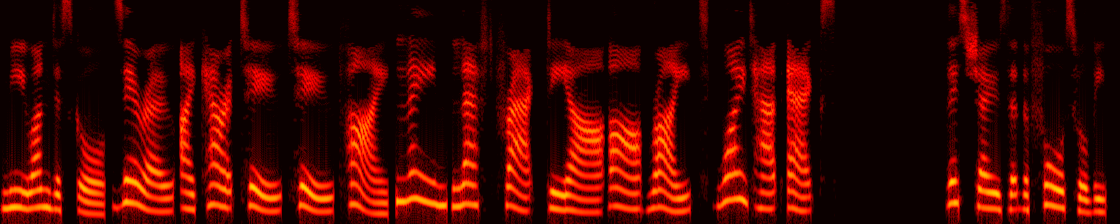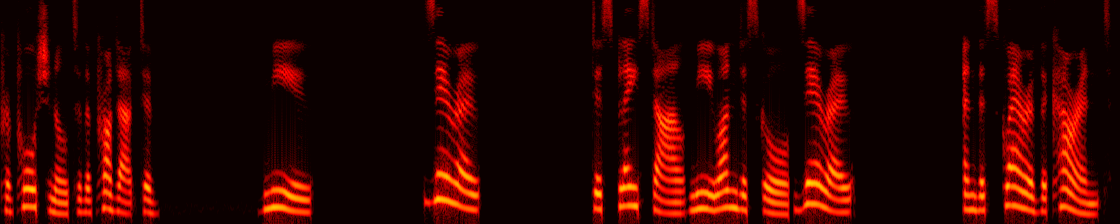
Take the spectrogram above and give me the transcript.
mu underscore zero I caret two two pi lane left frac dr R right wide hat X this shows that the force will be proportional to the product of mu 0 display style mu underscore 0 and the square of the current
